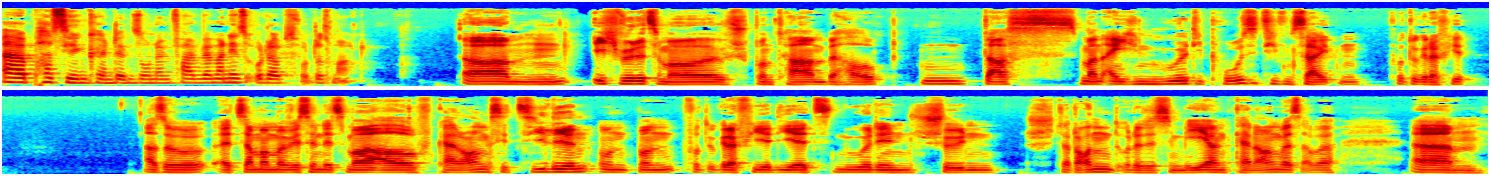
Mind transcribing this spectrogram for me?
äh, passieren könnte in so einem Fall, wenn man jetzt Urlaubsfotos macht? Ähm, ich würde jetzt mal spontan behaupten, dass man eigentlich nur die positiven Seiten fotografiert. Also, jetzt sagen wir mal, wir sind jetzt mal auf, keine Ahnung, Sizilien und man fotografiert jetzt nur den schönen Strand oder das Meer und keine Ahnung was, aber ähm,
